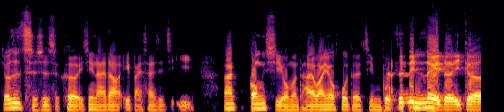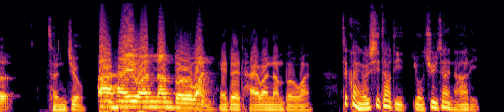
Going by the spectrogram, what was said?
就是此时此刻已经来到一百三十几亿。那恭喜我们台湾又获得金牌这是另类的一个成就。啊，台湾 Number One。哎，对，台湾 Number One 这款游戏到底有趣在哪里？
